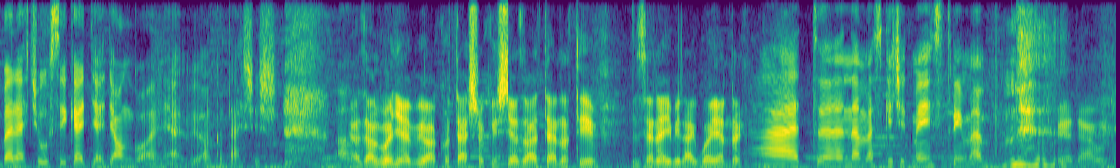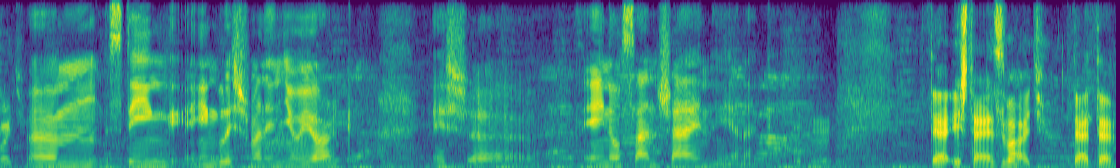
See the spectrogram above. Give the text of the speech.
belecsúszik egy-egy angol nyelvű alkotás is. Az angol nyelvű alkotások is az alternatív zenei világban jönnek? Hát nem, ez kicsit mainstream-ebb. Például, hogy? um, Sting, Englishman in New York, és uh, Ain't No Sunshine, ilyenek. Te, és te ez vagy? Tehát te,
